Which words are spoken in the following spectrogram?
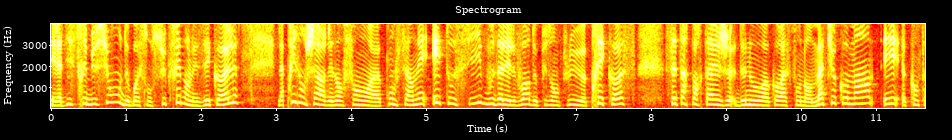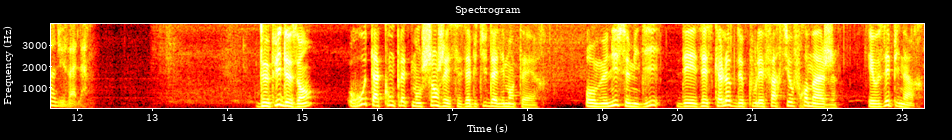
et la distribution de boissons sucrées dans les écoles. La prise en charge des enfants euh, concernés est aussi, vous allez le voir, de plus en plus euh, précoce. C'est un reportage de nos correspondants Mathieu Commun et Quentin Duval. Depuis deux ans, Route a complètement changé ses habitudes alimentaires. Au menu ce midi, des escalopes de poulet farci au fromage et aux épinards.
